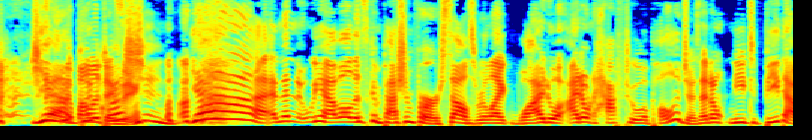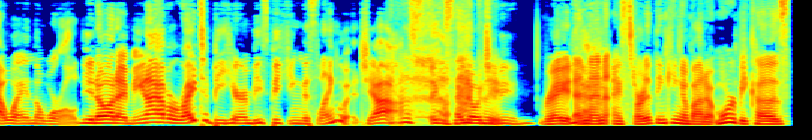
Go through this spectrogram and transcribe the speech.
Yeah, apologizing. yeah, and then we have all this compassion for ourselves. We're like, why do I, I don't have to apologize? I don't need to be that way in the world. You know what I mean? I have a right to be here and be speaking this language. Yeah, Yes, I know what you mean. Right. And then I started thinking about it more because,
